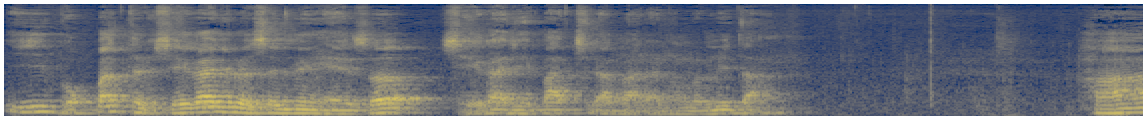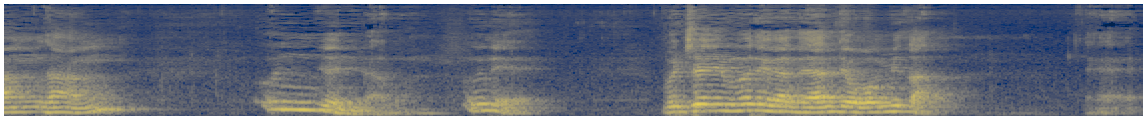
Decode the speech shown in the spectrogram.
이 복밭을 세 가지로 설명해서 세 가지 밭이라 말하는 겁니다. 항상 은전이라고 은혜 부처님 은혜가 내한테 옵니다. 예,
